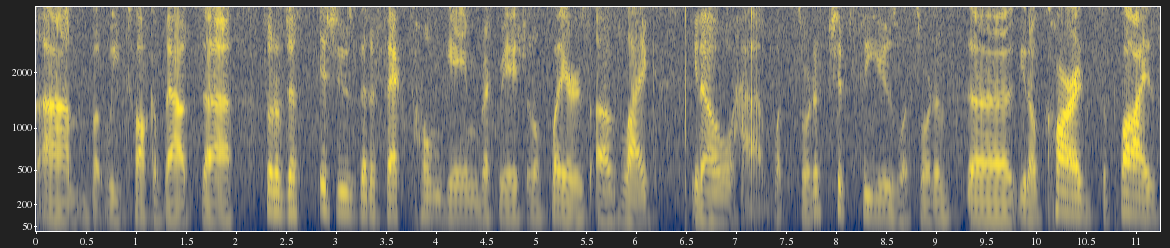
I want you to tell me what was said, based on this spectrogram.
um, but we talk about uh, sort of just issues that affect home game recreational players of like you know what sort of chips to use what sort of uh, you know cards supplies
